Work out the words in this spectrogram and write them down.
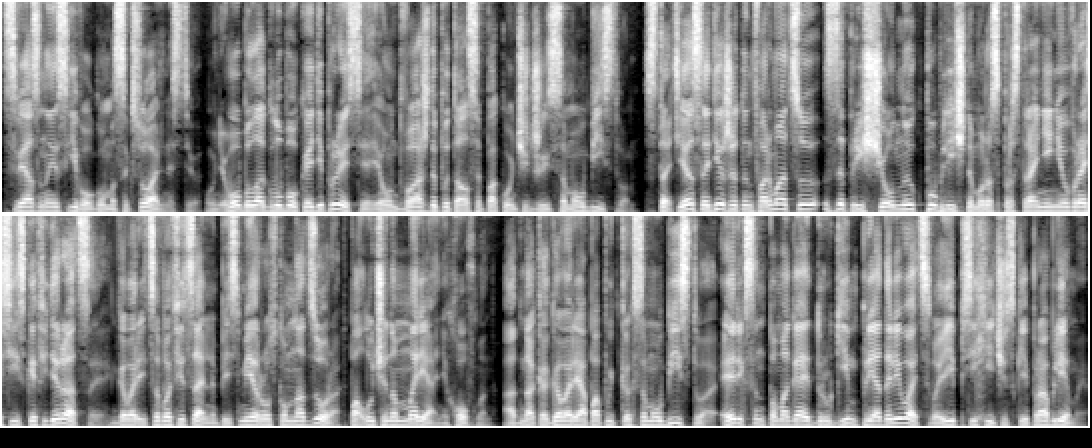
связанные с его гомосексуальностью. У него была глубокая депрессия, и он дважды пытался покончить жизнь самоубийством. Статья содержит информацию, запрещенную к публичному распространению в Российской Федерации, говорится в официальном письме Роскомнадзора, полученном Мариане Хоффман. Однако, говоря о попытках самоубийства, Эриксон помогает другим преодолевать свои психические проблемы.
